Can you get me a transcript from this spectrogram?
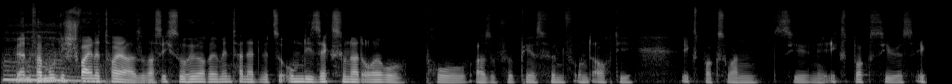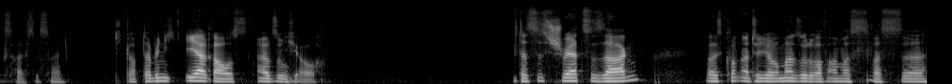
Werden vermutlich schweineteuer. Also was ich so höre im Internet, wird so um die 600 Euro pro, also für PS5 und auch die Xbox One, nee, Xbox Series X heißt es sein. ich glaube, da bin ich eher raus. Also, Ich auch. das ist schwer zu sagen, weil es kommt natürlich auch immer so drauf an, was, was, äh,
